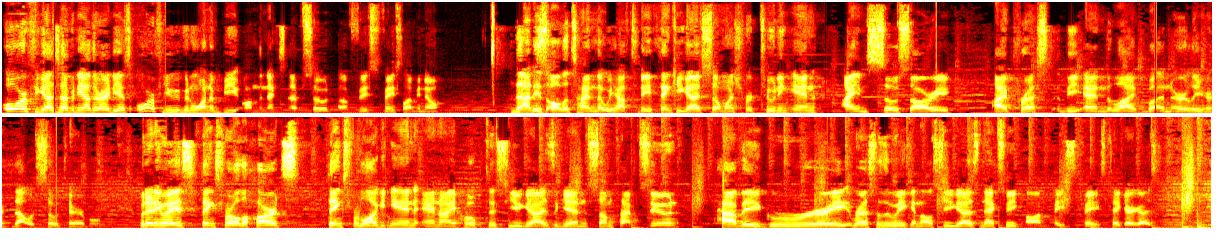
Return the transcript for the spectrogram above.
Or if you guys have any other ideas, or if you even want to be on the next episode of Face to Face, let me know. That is all the time that we have today. Thank you guys so much for tuning in. I am so sorry I pressed the end live button earlier. That was so terrible. But anyways, thanks for all the hearts. Thanks for logging in, and I hope to see you guys again sometime soon. Have a great rest of the week, and I'll see you guys next week on Face to Face. Take care, guys.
